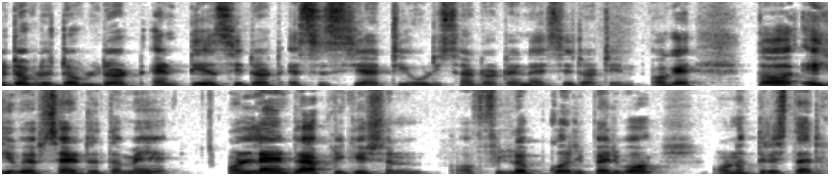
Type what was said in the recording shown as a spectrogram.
www.ntsc.sccrtodisha.nic.in ওকে তো এই ওয়েবসাইট রে তুমি অনলাইন রে আপ্লিকেশন ফিলআপ করি পারিব 29 তারিখ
